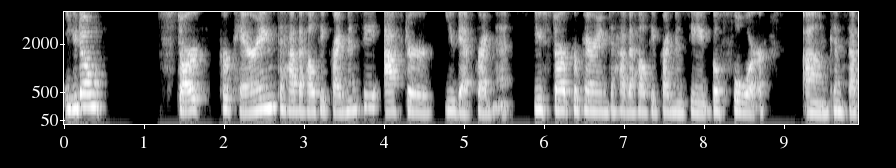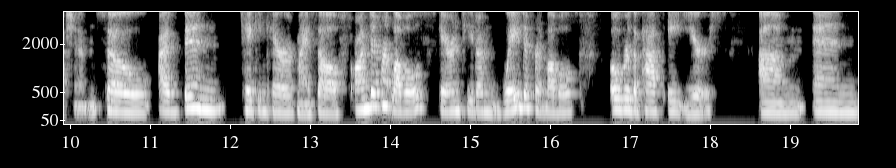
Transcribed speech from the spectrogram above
you don't start preparing to have a healthy pregnancy after you get pregnant. You start preparing to have a healthy pregnancy before um, conception. So I've been taking care of myself on different levels, guaranteed on way different levels over the past eight years. Um, and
